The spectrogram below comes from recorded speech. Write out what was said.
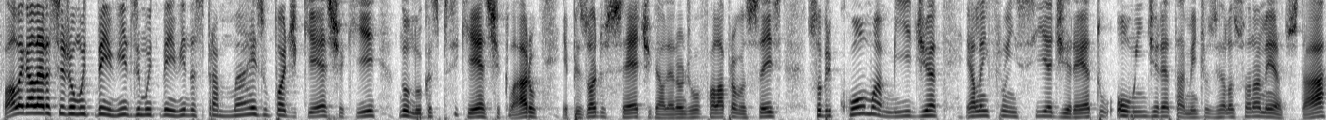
Fala galera, sejam muito bem-vindos e muito bem-vindas para mais um podcast aqui no Lucas Psicast, claro, episódio 7, galera, onde eu vou falar para vocês sobre como a mídia ela influencia direto ou indiretamente os relacionamentos, tá?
